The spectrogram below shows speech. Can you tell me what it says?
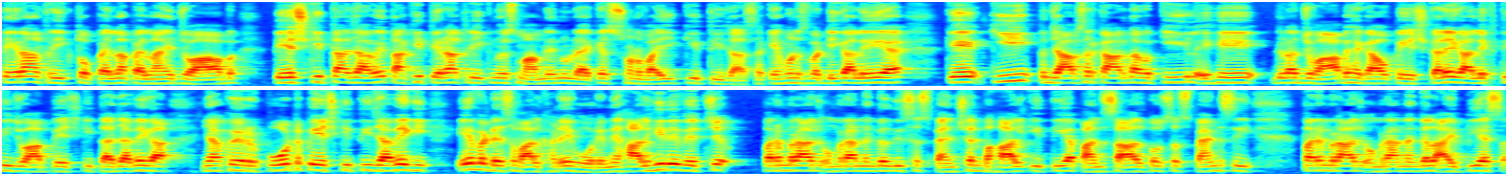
13 ਤਰੀਕ ਤੋਂ ਪਹਿਲਾਂ ਪਹਿਲਾਂ ਇਹ ਜਵਾਬ ਪੇਸ਼ ਕੀਤਾ ਜਾਵੇ ਤਾਂ ਕਿ 13 ਤਰੀਕ ਨੂੰ ਇਸ ਮਾਮਲੇ ਨੂੰ ਲੈ ਕੇ ਸੁਣਵਾਈ ਕੀਤੀ ਜਾ ਸਕੇ। ਹੁਣ ਇਸ ਵੱਡੀ ਗੱਲ ਇਹ ਹੈ ਕਿ ਕੀ ਪੰਜਾਬ ਸਰਕਾਰ ਦਾ ਵਕੀਲ ਇਹ ਜਿਹੜਾ ਜਵਾਬ ਹੈਗਾ ਉਹ ਪੇਸ਼ ਕਰੇਗਾ, ਲਿਖਤੀ ਜਵਾਬ ਪੇਸ਼ ਕੀਤਾ ਜਾਵੇਗਾ ਜਾਂ ਕੋਈ ਰਿਪੋਰਟ ਪੇਸ਼ ਕੀਤੀ ਜਾਵੇਗੀ? ਇਹ ਵੱਡੇ ਸਵਾਲ ਖੜੇ ਹੋ ਰਹੇ ਨੇ। ਹਾਲ ਹੀ ਦੇ ਵਿੱਚ ਪਰਮਰਾਜ ਉਮਰਾ ਨੰਗਲ ਦੀ ਸਸਪੈਂਸ਼ਨ ਬਹਾਲ ਕੀਤੀ ਹੈ 5 ਸਾਲ ਤੋਂ ਸਸਪੈਂਡ ਸੀ। ਪਰਮਰਾਜ ਉਮਰਾ ਨੰਗਲ ਆਈਪੀਐਸ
